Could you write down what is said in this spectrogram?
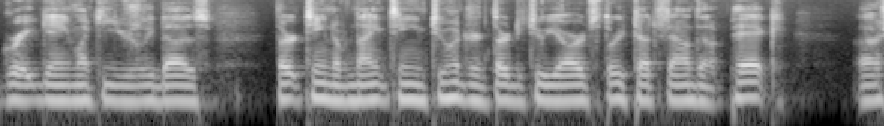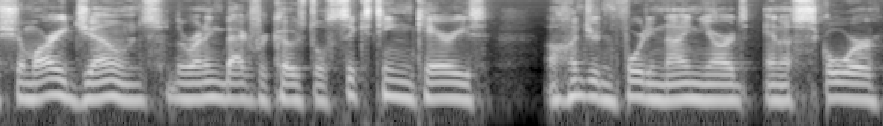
great game like he usually does. 13 of 19, 232 yards, three touchdowns, and a pick. Uh, Shermari Jones, the running back for Coastal, 16 carries, 149 yards, and a score.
